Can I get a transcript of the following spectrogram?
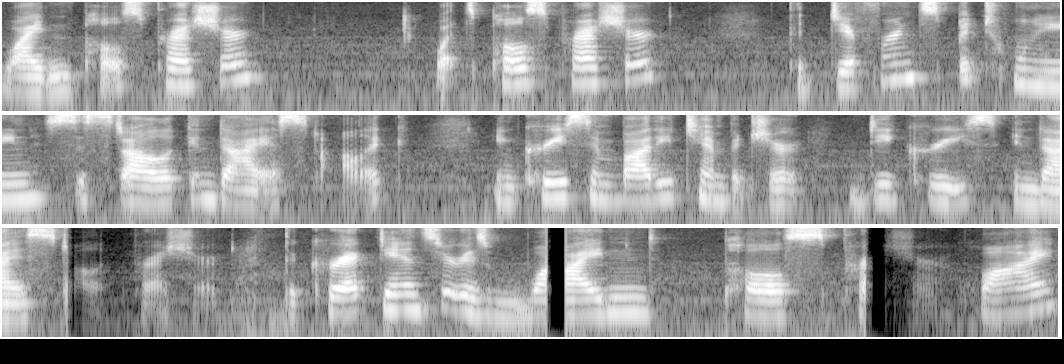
widened pulse pressure. What's pulse pressure? The difference between systolic and diastolic. Increase in body temperature, decrease in diastolic pressure. The correct answer is widened pulse pressure. Why?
